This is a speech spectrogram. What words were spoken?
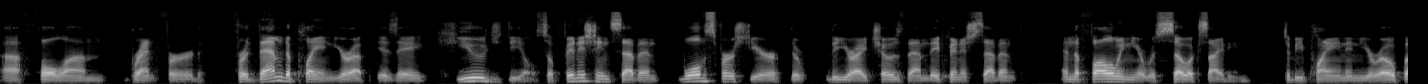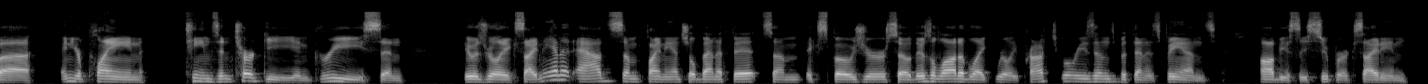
uh, Fulham, Brentford, for them to play in Europe is a huge deal. So finishing seventh, Wolves' first year, the, the year I chose them, they finished seventh. And the following year was so exciting to be playing in Europa. And you're playing teams in Turkey and Greece. And it was really exciting. And it adds some financial benefit, some exposure. So there's a lot of like really practical reasons. But then as fans, obviously super exciting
